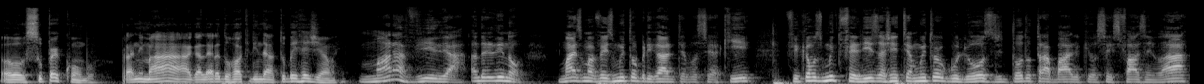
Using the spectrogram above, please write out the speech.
o Super Combo, para animar a galera do rock de Indatuba e região. Maravilha! Andrelino, mais uma vez, muito obrigado por ter você aqui. Ficamos muito felizes, a gente é muito orgulhoso de todo o trabalho que vocês fazem lá.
